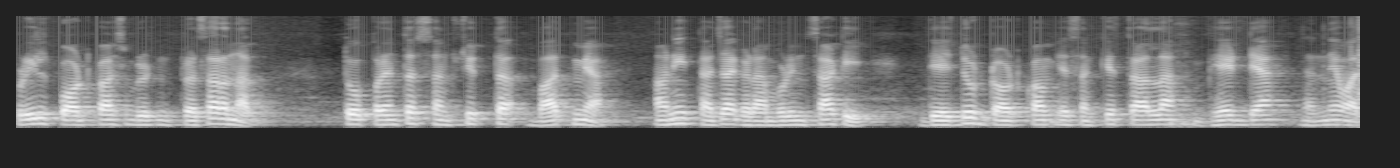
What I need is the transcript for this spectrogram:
पुढील पॉडकास्ट बुलेटिन प्रसारणात. तोपर्यंत संक्षिप्त बातम्या आणि ताज्या घडामोडींसाठी देशदूत डॉट कॉम या संकेतस्थळाला भेट द्या. धन्यवाद.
